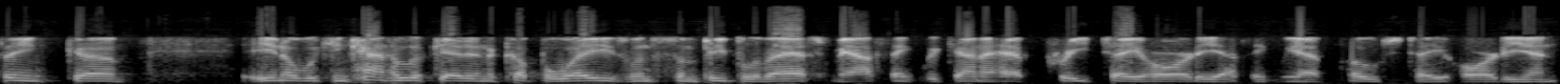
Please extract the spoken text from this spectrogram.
think uh, you know we can kind of look at it in a couple ways. When some people have asked me, I think we kind of have pre Tae Hardy. I think we have post Tae Hardy, and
